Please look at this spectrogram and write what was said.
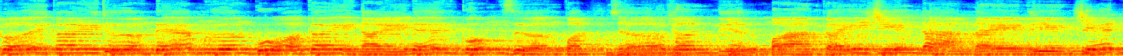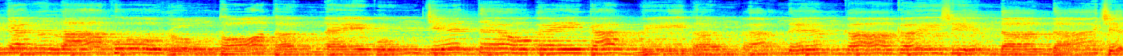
với cây thường đem hương của cây này đến cúng dường Phật. Giờ phân niết bàn cây chiến đàn này liền chết nhân lá khô rụng thọ thần này cũng chết ca cây đàn đã chết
